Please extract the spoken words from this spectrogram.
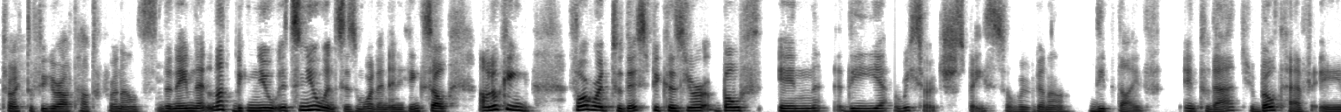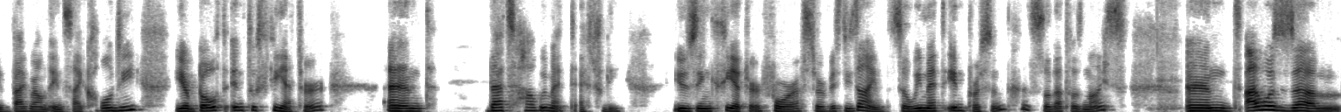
trying to figure out how to pronounce the name. Not big new, it's nuances more than anything. So I'm looking forward to this because you're both in the research space. So we're gonna deep dive into that. You both have a background in psychology. You're both into theater, and that's how we met actually using theater for service design. So we met in person. So that was nice. And I was um,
